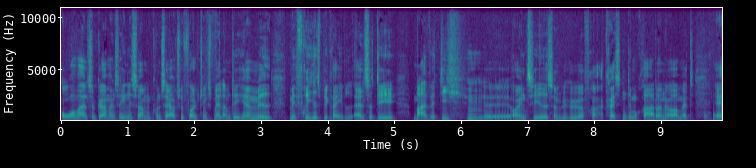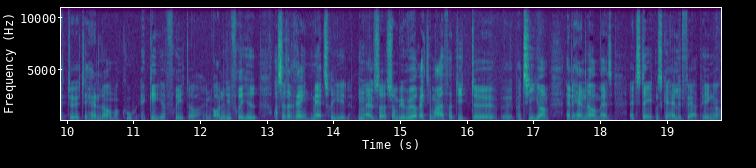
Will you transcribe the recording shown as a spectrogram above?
overvejelser gør man så egentlig som konservativ folketingsmand om det her med, med frihedsbegrebet, altså det meget værdiorienterede, mm. øh, som vi hører fra kristendemokraterne om, at, at øh, det handler om at kunne agere frit og en åndelig frihed, og så det rent materielle, mm. altså som vi hører rigtig meget fra dit øh, øh, parti om, at det handler om, at, at staten skal have lidt færre penge at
